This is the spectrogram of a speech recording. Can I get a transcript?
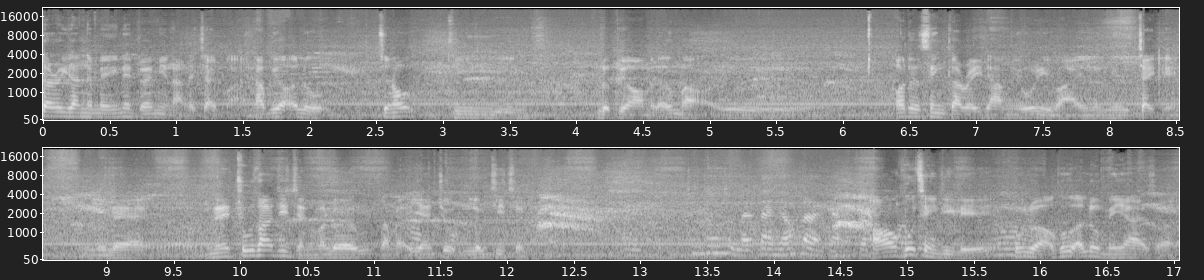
character နာမည်နဲ့တွဲမြင်တာလည်းကြိုက်ပါတယ်နောက်ပြီးတော့အဲ့လိုကျွန်တော်ဒီလို့ပြောရမလဲဥပမာဟို auto sync character မျိုးတွေပါလေမျိုးကြိုက်တယ်မျိုးလည်းနည်းစူးစမ်းကြည့်ချင်တယ်မလွယ်ဘူးဒါပေမဲ့အရင်ကြိုလုပ်ကြည့်ချင်တယ်ထုံးဆိုလဲတန်ကြောင်း character အော်အခုချိန်ကြီးလေအခုတော့အခုအဲ့လိုမေးရတယ်ဆိုတော့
